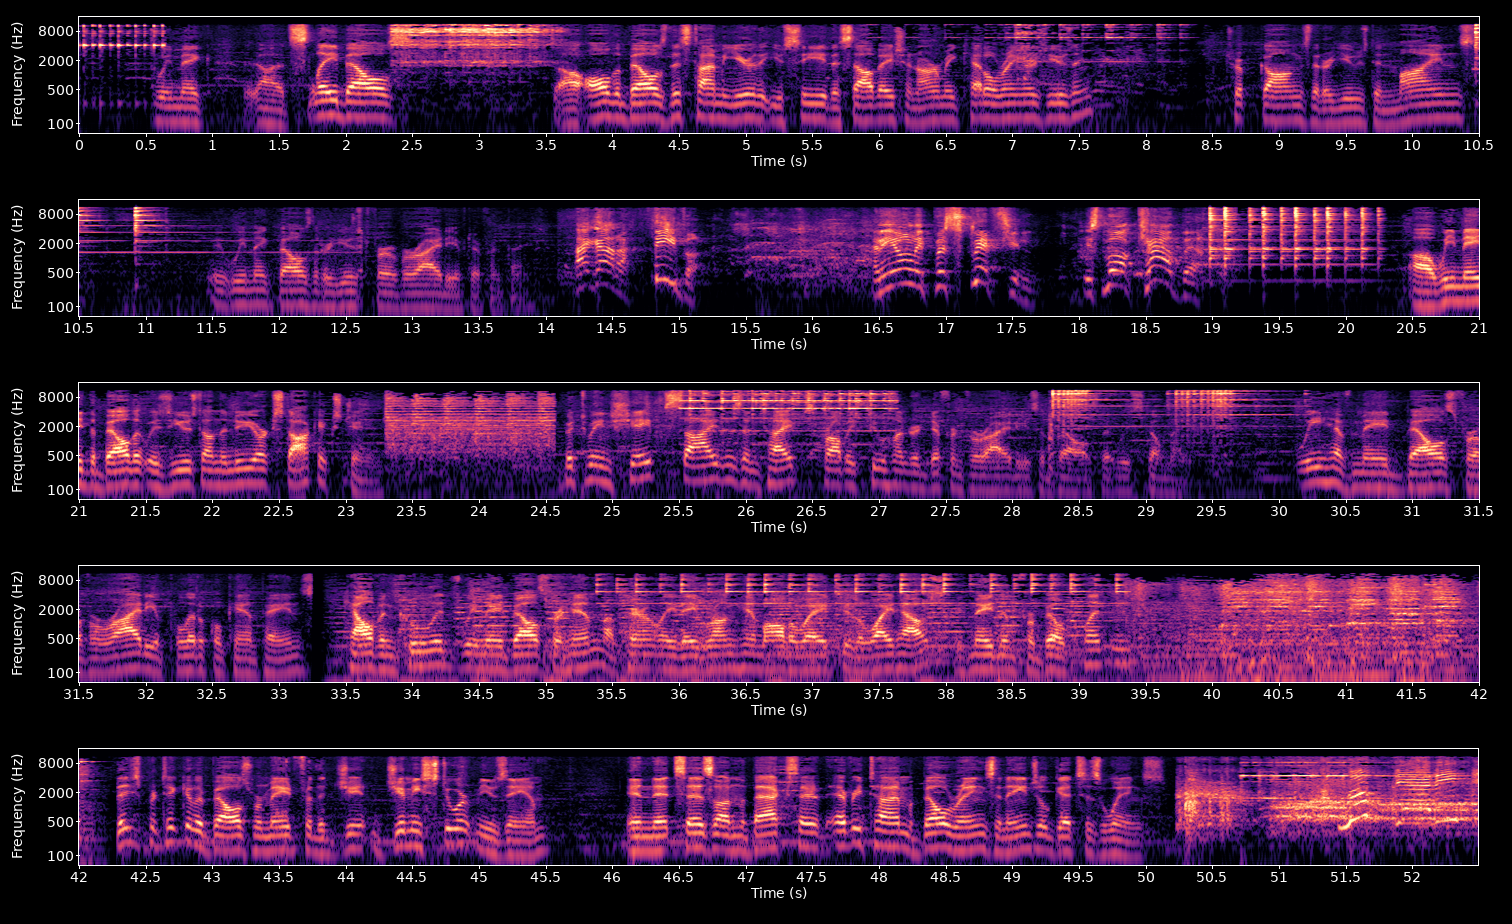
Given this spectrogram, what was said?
We make uh, sleigh bells. Uh, all the bells this time of year that you see the Salvation Army kettle ringers using trip gongs that are used in mines. We, we make bells that are used for a variety of different things. I got a fever. And the only prescription is more cowbell. Uh, we made the bell that was used on the New York Stock Exchange. Between shapes, sizes, and types, probably 200 different varieties of bells that we still make. We have made bells for a variety of political campaigns. Calvin Coolidge, we made bells for him. Apparently they rung him all the way to the White House. We've made them for Bill Clinton. These particular bells were made for the J- Jimmy Stewart Museum. And it says on the back, every time a bell rings, an angel gets his wings. Look, Daddy,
